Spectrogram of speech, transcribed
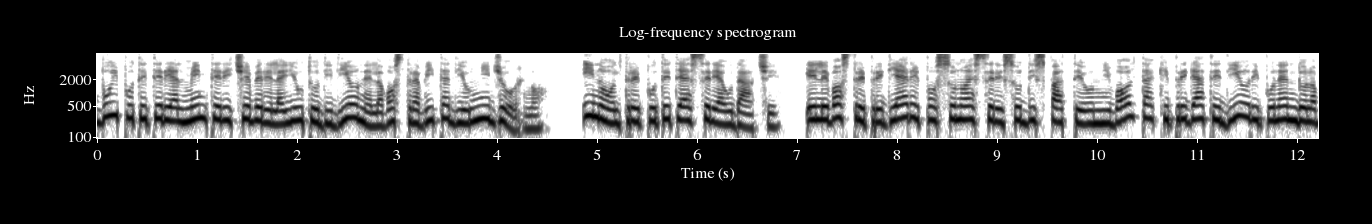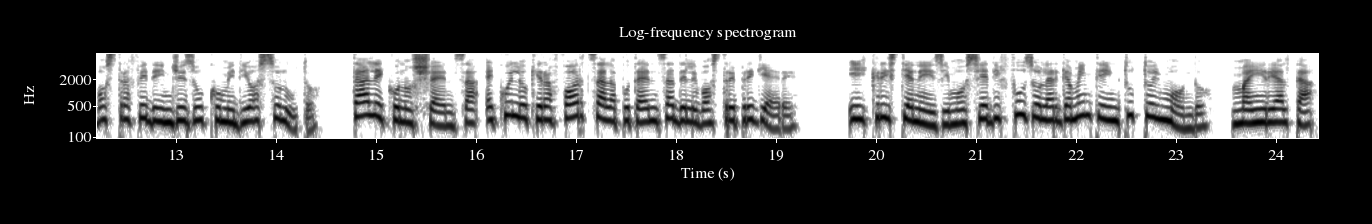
voi potete realmente ricevere l'aiuto di Dio nella vostra vita di ogni giorno. Inoltre potete essere audaci, e le vostre preghiere possono essere soddisfatte ogni volta che pregate Dio riponendo la vostra fede in Gesù come Dio assoluto. Tale conoscenza è quello che rafforza la potenza delle vostre preghiere. Il cristianesimo si è diffuso largamente in tutto il mondo, ma in realtà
